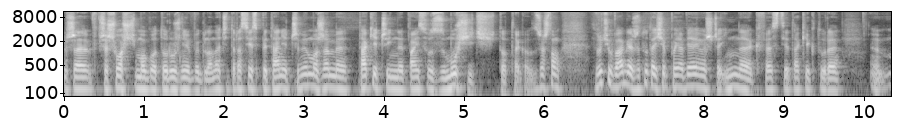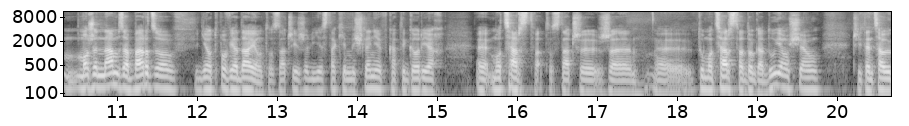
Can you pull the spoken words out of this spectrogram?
że w przeszłości mogło to różnie wyglądać. I teraz jest pytanie, czy my możemy takie czy inne państwo zmusić do tego. Zresztą zwróć uwagę, że tutaj się pojawiają jeszcze inne kwestie, takie, które e, może nam za bardzo nie odpowiadają. To znaczy, jeżeli jest takie myślenie w kategoriach e, mocarstwa, to znaczy, że e, tu mocarstwa dogadują się, czyli ten cały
